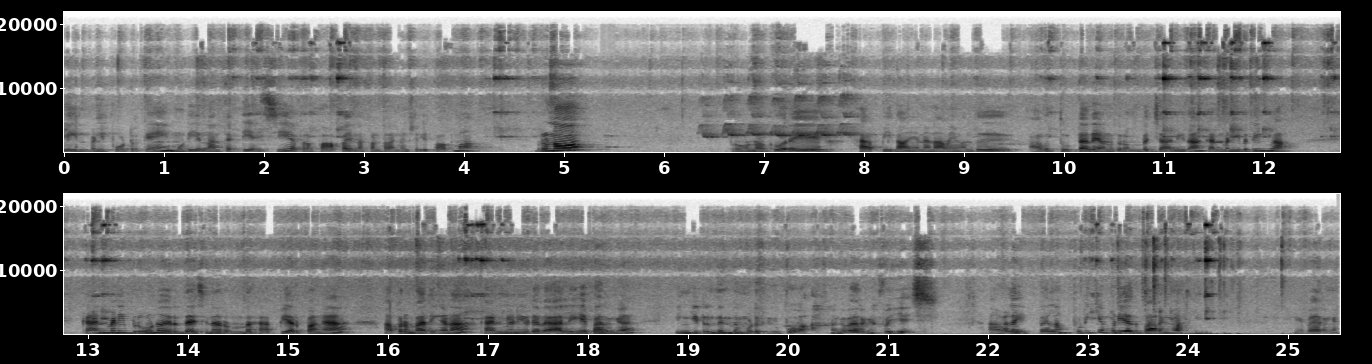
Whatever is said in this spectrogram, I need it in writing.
க்ளீன் பண்ணி போட்டிருக்கேன். முடியெல்லாம் தட்டியாச்சு. அப்புறம் பாப்பா என்ன பண்ணுறாங்கன்னு சொல்லி பார்ப்போமா ப்ரூனோ? ப்ரூனோக்கு ஒரே ஹாப்பி தான். என்னென்னா அவன் வந்து அவுத்து விட்டாலே அவனுக்கு ரொம்ப ஜாலி தான். கண்மணி பார்த்தீங்களா? கண்மணி ப்ரூனோ இருந்தாச்சுன்னா ரொம்ப ஹாப்பியாக இருப்பாங்க. அப்புறம் பார்த்தீங்கன்னா கண்மணியோட வேலையே பாருங்கள் இங்கிட்டிருந்து இந்த முடுக்குக்கு போவான் அங்கே பாருங்க பொய்யாச்சு அவளை இப்போல்லாம் பிடிக்க முடியாது பாருங்களா? இங்கே பாருங்க.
